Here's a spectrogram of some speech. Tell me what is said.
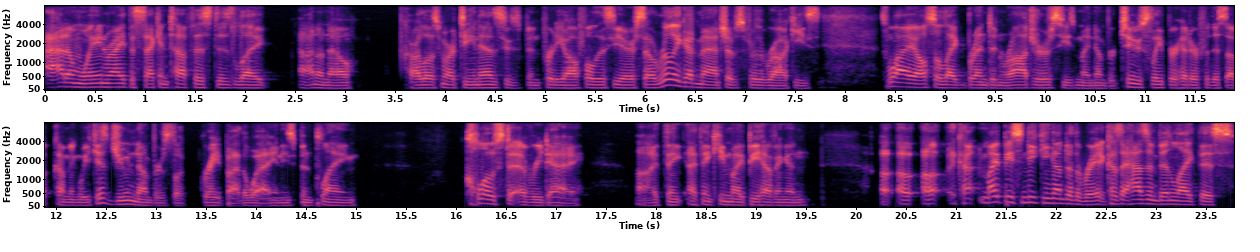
Adam Wainwright, the second toughest is like, I don't know, Carlos Martinez, who's been pretty awful this year. So really good matchups for the Rockies. That's why I also like Brendan Rodgers. He's my number two sleeper hitter for this upcoming week. His June numbers look great, by the way, and he's been playing close to every day. Uh, I think I think he might be having an a, a, might be sneaking under the radar because it hasn't been like this.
